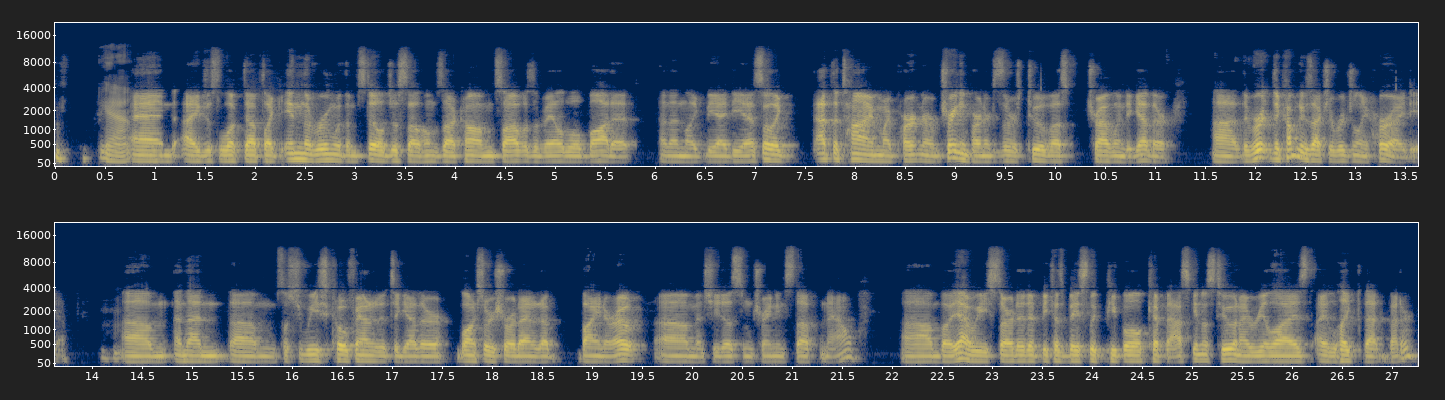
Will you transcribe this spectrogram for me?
yeah. And I just looked up like in the room with him still, just sellhomes.com, saw it was available, bought it. And then like the idea. So like at the time, my partner, training partner, because there was two of us traveling together. Uh, the the company was actually originally her idea. Mm-hmm. Um, and then um, so she, we co-founded it together. Long story short, I ended up buying her out, um, and she does some training stuff now. Um, but yeah, we started it because basically people kept asking us to, and I realized I liked that better.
